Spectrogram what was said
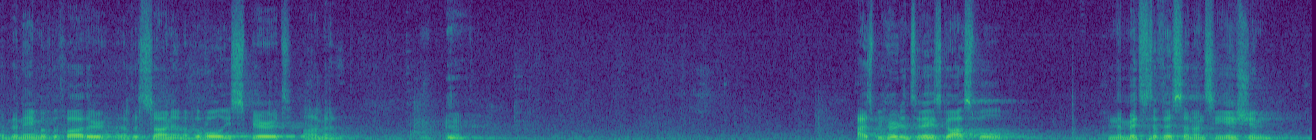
In the name of the Father, and of the Son, and of the Holy Spirit. Amen. As we heard in today's Gospel, in the midst of this annunciation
